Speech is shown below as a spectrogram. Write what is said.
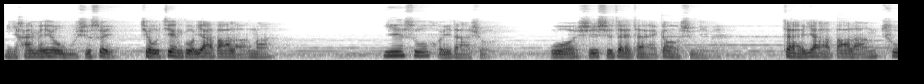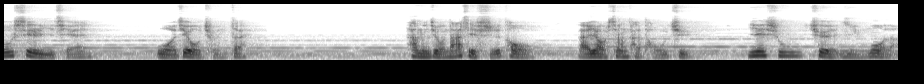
你还没有五十岁就见过亚巴郎吗？”耶稣回答说：“我实实在在告诉你们，在亚巴郎出世以前。”我就存在，他们就拿起石头来要向他投去，耶稣却隐没了，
